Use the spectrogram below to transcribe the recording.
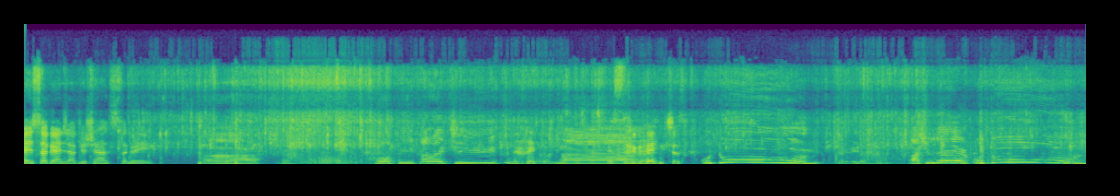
हाय सगळ्यांना कसे आहात सगळे. हा. कॉपी करायची. नाही. कुठून? असू दे कुठून?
